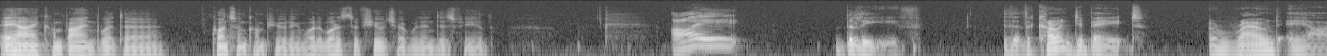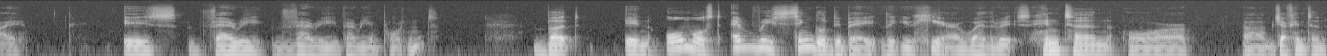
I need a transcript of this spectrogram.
AI combined with uh, quantum computing. What what is the future within this field? I believe that the current debate around AI is very, very, very important. But in almost every single debate that you hear, whether it's Hinton or um, Geoff Hinton,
